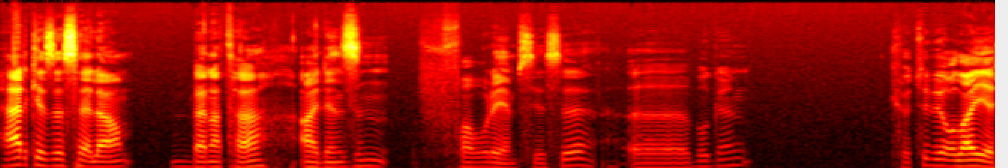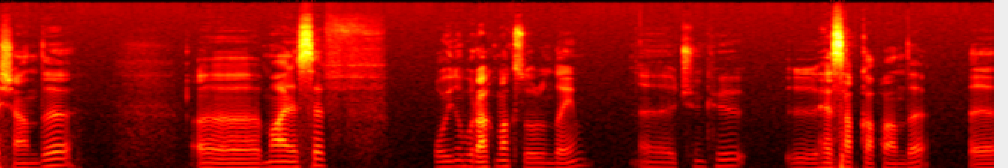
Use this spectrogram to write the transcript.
Herkese selam. Ben Ata. Ailenizin favori MC'si. Ee, bugün kötü bir olay yaşandı. Ee, maalesef oyunu bırakmak zorundayım. Ee, çünkü e, hesap kapandı. Ee,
